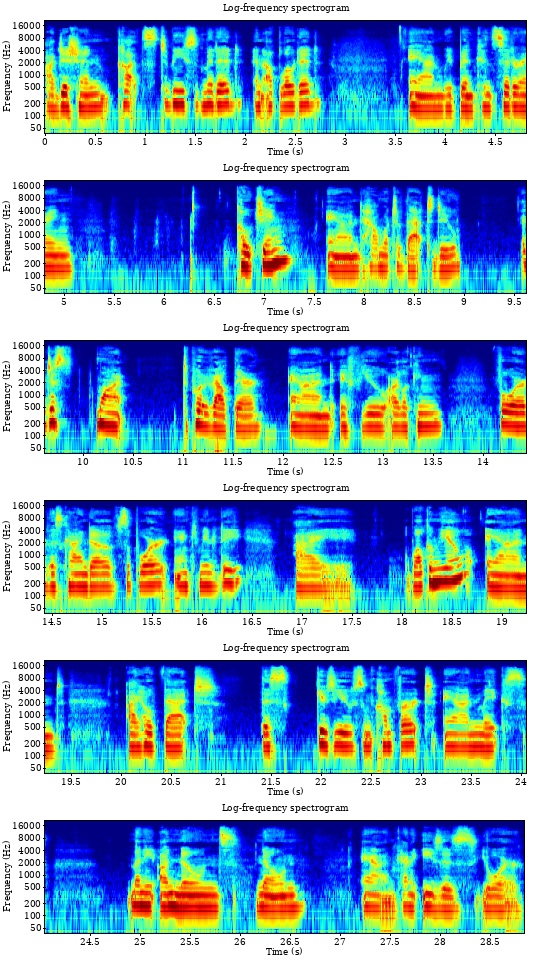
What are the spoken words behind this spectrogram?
audition cuts to be submitted and uploaded. And we've been considering coaching and how much of that to do. I just want to put it out there. And if you are looking for this kind of support and community, I welcome you. And I hope that this gives you some comfort and makes many unknowns known and kind of eases your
